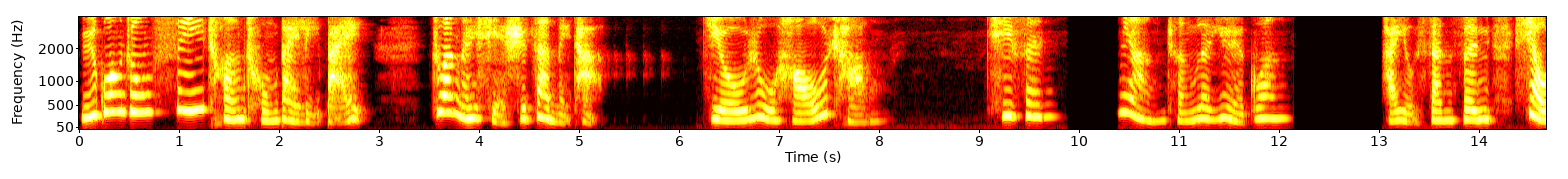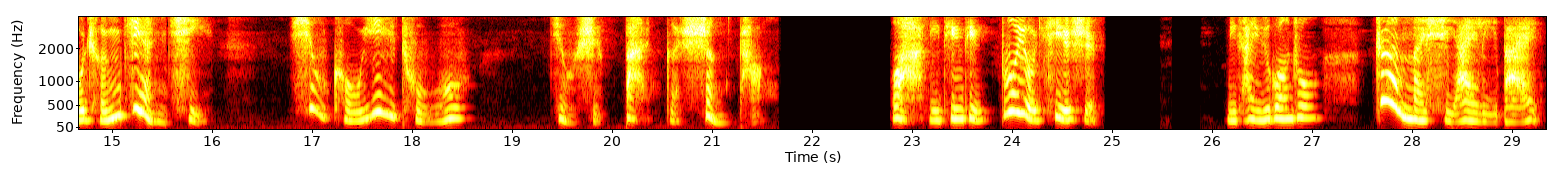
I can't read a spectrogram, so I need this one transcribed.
余光中非常崇拜李白。专门写诗赞美他：“酒入豪肠，七分酿成了月光，还有三分笑成剑气，袖口一吐，就是半个盛唐。”哇，你听听，多有气势！你看余光中这么喜爱李白，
